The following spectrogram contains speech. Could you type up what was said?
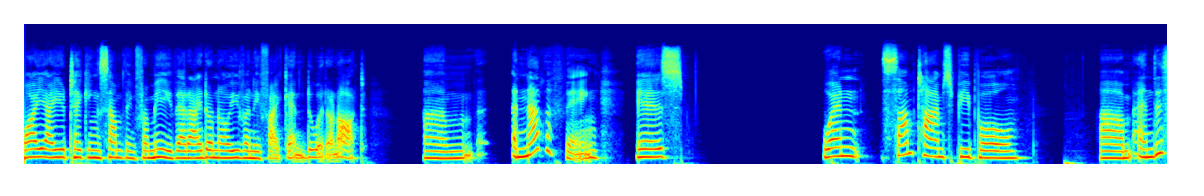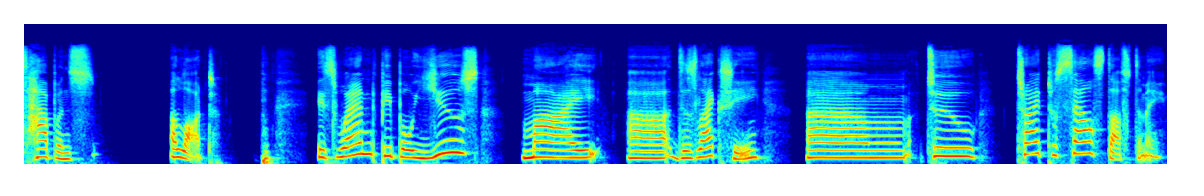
why are you taking something from me that I don't know even if I can do it or not? Um, another thing is when sometimes people, um, and this happens a lot, is when people use my uh, dyslexia um, to try to sell stuff to me.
